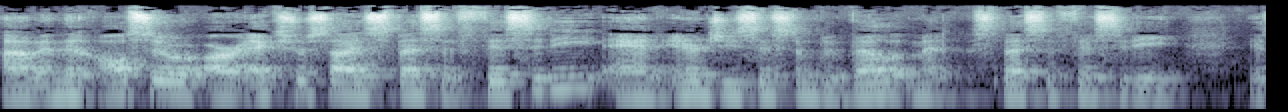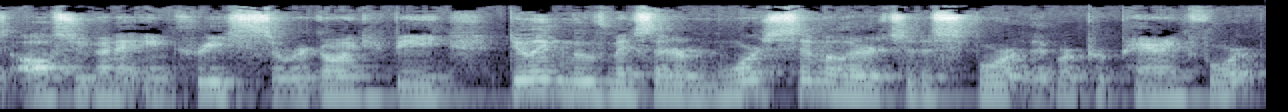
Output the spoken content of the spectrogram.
Um, and then also our exercise specificity and energy system development specificity is also going to increase. So we're going to be doing movements that are more similar to the sport that we're preparing for.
